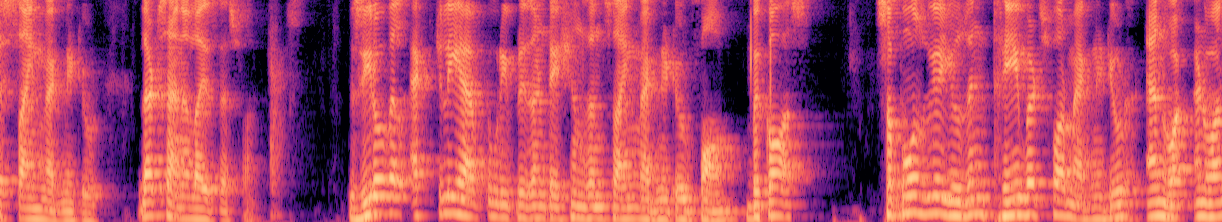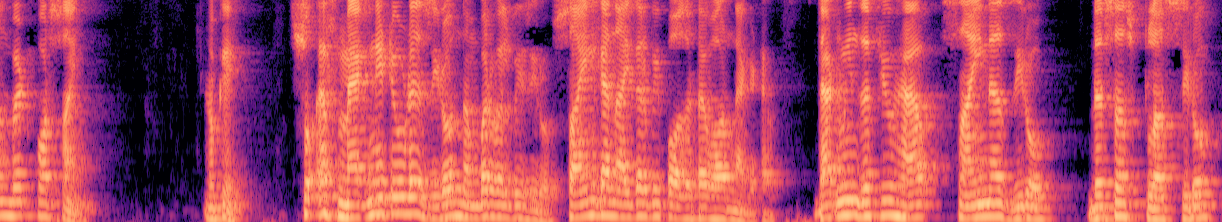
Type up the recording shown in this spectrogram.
is sign magnitude. Let's analyze this one. 0 will actually have two representations in sign magnitude form because suppose we are using 3 bits for magnitude and, and 1 bit for sign. Okay, so if magnitude is 0, number will be 0. Sign can either be positive or negative. That means if you have sign as 0, this is plus 0.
